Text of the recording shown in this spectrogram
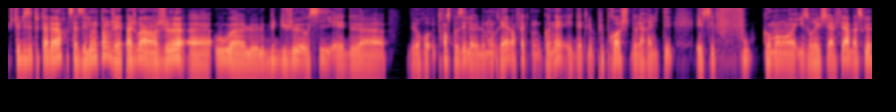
Je te disais tout à l'heure, ça faisait longtemps que j'avais pas joué à un jeu euh, où le, but du jeu aussi est de, de transposer le, le monde réel en fait qu'on connaît et d'être le plus proche de la réalité. Et c'est fou comment euh, ils ont réussi à le faire parce que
